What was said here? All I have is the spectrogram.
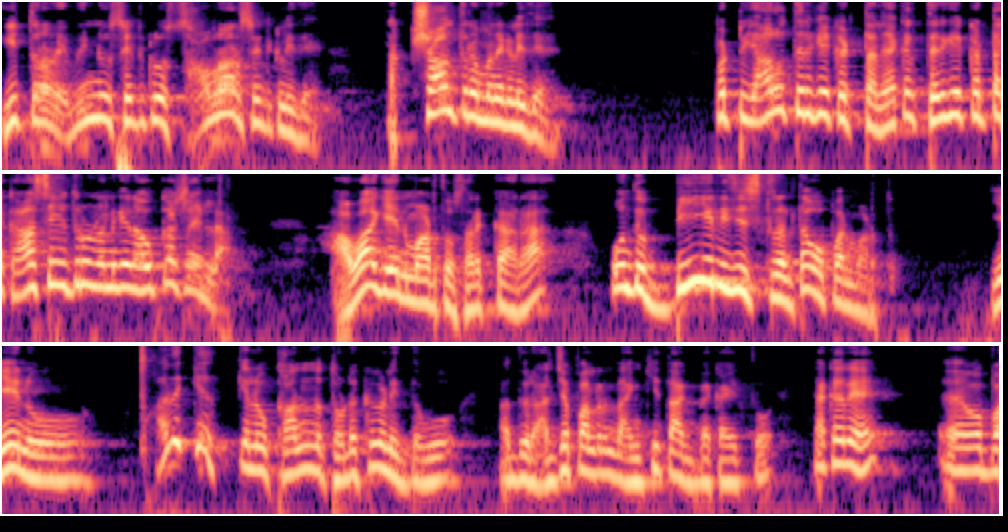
ಈ ಥರ ರೆವಿನ್ಯೂ ಸೈಟ್ಗಳು ಸಾವಿರಾರು ಸೈಟ್ಗಳಿದೆ ಲಕ್ಷಾಂತರ ಮನೆಗಳಿದೆ. ಬಟ್ ಯಾರೂ ತೆರಿಗೆ ಕಟ್ತಲ್ಲ ಯಾಕಂದ್ರೆ ತೆರಿಗೆ ಕಟ್ಟಕ್ಕೆ ಆಸೆ ಇದ್ದರೂ ನನಗೇನು ಅವಕಾಶ ಇಲ್ಲ. ಆವಾಗ ಏನು ಮಾಡ್ತು ಸರ್ಕಾರ? ಒಂದು ಬಿ ರಿಜಿಸ್ಟರ್ ಅಂತ ಓಪನ್ ಮಾಡ್ತು. ಏನು? ಅದಕ್ಕೆ ಕೆಲವು ಕಾನೂನು ತೊಡಕುಗಳಿದ್ದವು. ಅದು ರಾಜ್ಯಪಾಲರಿಂದ ಅಂಕಿತ ಆಗಬೇಕಾಯಿತು. ಯಾಕಂದರೆ ಒಬ್ಬ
